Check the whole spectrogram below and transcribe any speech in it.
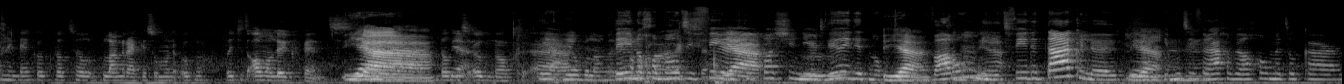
En ik denk ook dat het heel belangrijk is om ook nog dat je het allemaal leuk vindt. Ja. Dat is ook nog uh, ja. heel belangrijk. Ben je nog gemotiveerd, gepassioneerd? Wil je dit nog doen? Waarom niet? Vind je de taken leuk? Je moet die vragen wel gewoon met elkaar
